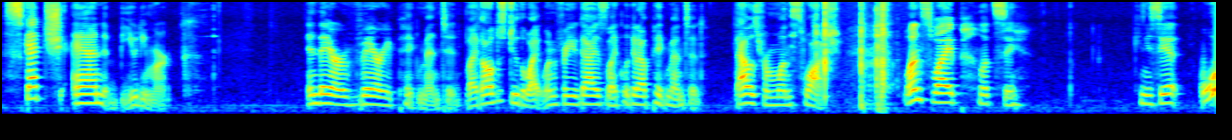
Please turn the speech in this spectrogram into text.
Sketch, and Beauty Mark. And they are very pigmented. Like, I'll just do the white one for you guys. Like, look at how pigmented. That was from one swatch. One swipe. Let's see. Can you see it? Ooh,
